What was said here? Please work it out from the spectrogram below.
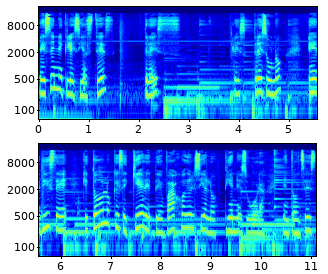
es en Eclesiastes 3, 3, 1, dice que todo lo que se quiere debajo del cielo tiene su hora. Entonces,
